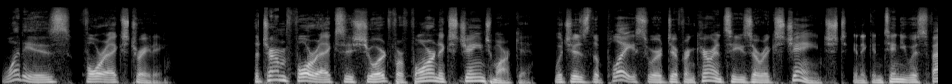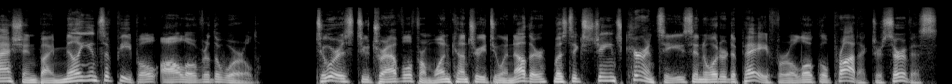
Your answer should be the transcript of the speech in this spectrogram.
What is Forex trading? The term Forex is short for foreign exchange market, which is the place where different currencies are exchanged in a continuous fashion by millions of people all over the world. Tourists who travel from one country to another must exchange currencies in order to pay for a local product or service.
